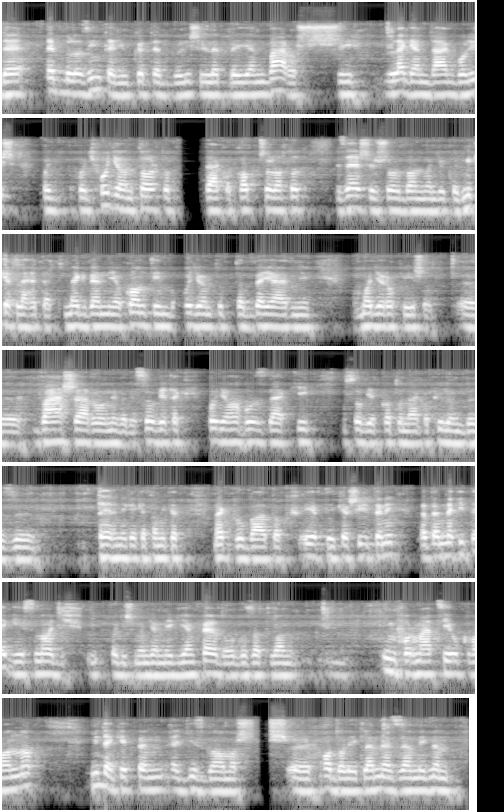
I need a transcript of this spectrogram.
de ebből az interjú kötetből is, illetve ilyen városi legendákból is, hogy, hogy hogyan tartott a kapcsolatot. Ez elsősorban mondjuk, hogy miket lehetett megvenni a kantinba, hogyan tudtak bejárni a magyarok és ott ö, vásárolni, vagy a szovjetek, hogyan hozzák ki a szovjet katonák a különböző termékeket, amiket megpróbáltak értékesíteni. Tehát ennek itt egész nagy, hogy is mondjam, még ilyen feldolgozatlan információk vannak. Mindenképpen egy izgalmas adalék lenne, ezzel még nem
